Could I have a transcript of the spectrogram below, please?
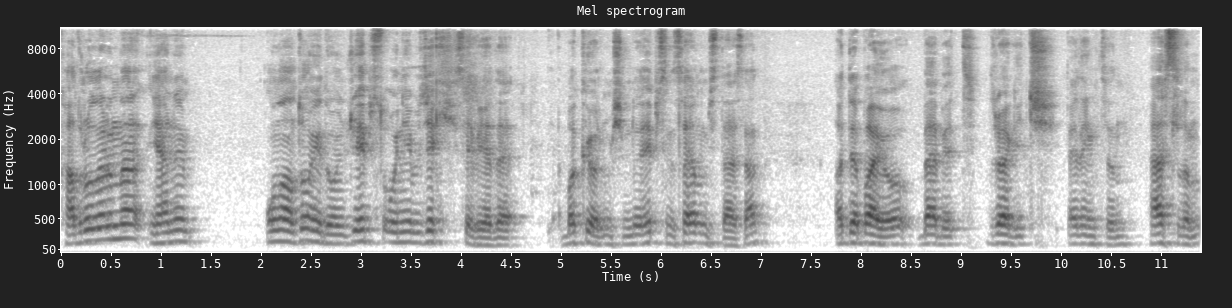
Kadrolarında yani 16-17 oyuncu hepsi oynayabilecek seviyede. Bakıyorum şimdi hepsini sayalım istersen. Adebayo, Babbitt, Dragic, Ellington, Haslam,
